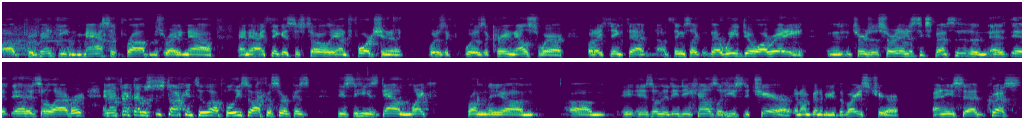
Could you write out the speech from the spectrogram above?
of preventing massive problems right now, and I think it's just totally unfortunate what is what is occurring elsewhere. But I think that uh, things like that we do already in, terms of sort of, and it's expensive and, and, and it's elaborate. And in fact, I was just talking to a police officer because he's he's down, Mike from the um, um, he's on the DD council. He's the chair, and I'm going to be the vice chair. And he said, Chris,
